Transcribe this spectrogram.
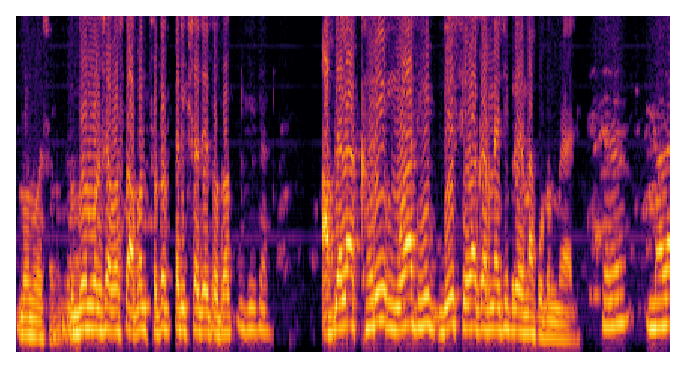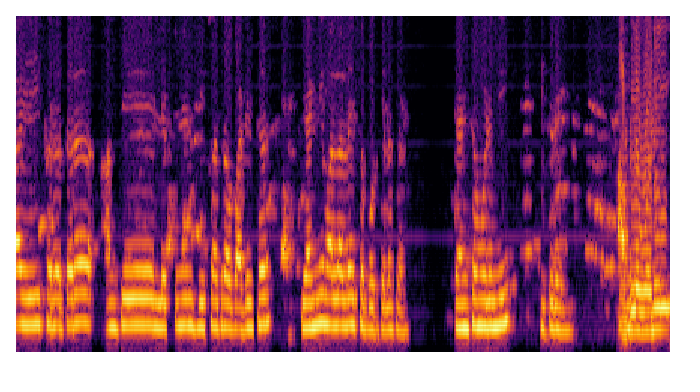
दोन वर्षापासून दोन वर्षापासून आपण सतत परीक्षा देत होतात जी सर आपल्याला खरी मुळात ही देश सेवा करण्याची प्रेरणा कुठून मिळाली सर मला ही खरं तर आमचे लेफ्टनंट विश्वासराव पाटील सर यांनी मला लय सपोर्ट केला सर त्यांच्यामुळे मी इकडे आहे. आपले वडील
